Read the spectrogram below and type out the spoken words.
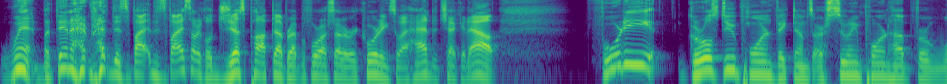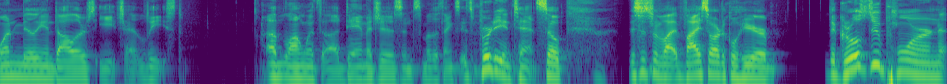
went. But then I read this this Vice article just popped up right before I started recording, so I had to check it out. 40 girls do porn victims are suing Pornhub for $1 million each, at least, along with uh, damages and some other things. It's pretty intense. So, this is a Vice article here. The Girls Do Porn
